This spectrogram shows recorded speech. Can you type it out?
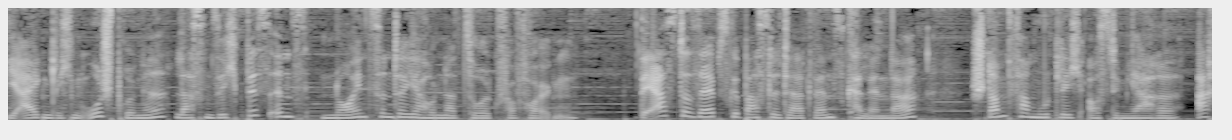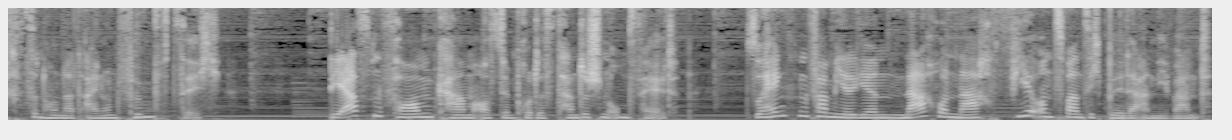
Die eigentlichen Ursprünge lassen sich bis ins 19. Jahrhundert zurückverfolgen. Der erste selbst gebastelte Adventskalender stammt vermutlich aus dem Jahre 1851. Die ersten Formen kamen aus dem protestantischen Umfeld – so hängten Familien nach und nach 24 Bilder an die Wand.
